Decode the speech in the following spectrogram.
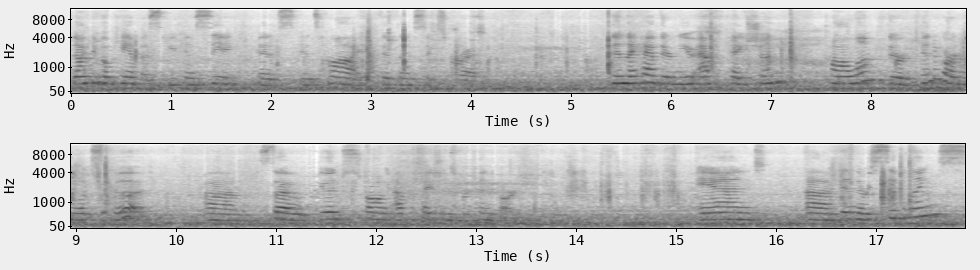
Duncanville campus. You can see it's, it's high at fifth and sixth grade. Then they have their new application column. Their kindergarten looks good. Um, so good, strong applications for kindergarten. And, uh, then their siblings.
